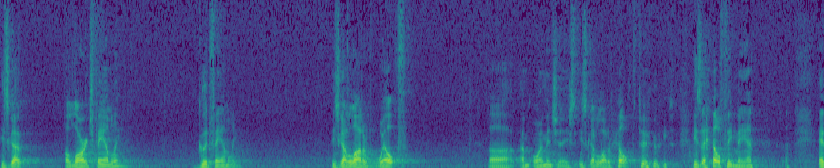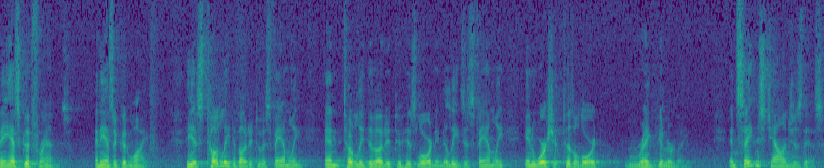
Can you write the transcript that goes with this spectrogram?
he's got a large family, good family. He's got a lot of wealth. Uh, oh, I mentioned he's, he's got a lot of health too. he's, he's a healthy man. And he has good friends. And he has a good wife. He is totally devoted to his family and totally devoted to his Lord. And he leads his family in worship to the Lord regularly. And Satan's challenge is this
